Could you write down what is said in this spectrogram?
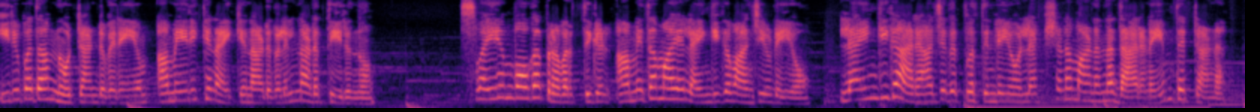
ഇരുപതാം നൂറ്റാണ്ടുവരെയും അമേരിക്കൻ ഐക്യനാടുകളിൽ നടത്തിയിരുന്നു. സ്വയംഭോഗ പ്രവർത്തികൾ അമിതമായ ലൈംഗിക വാഞ്ചയുടെയോ ലൈംഗിക അരാജകത്വത്തിന്റെയോ ലക്ഷണമാണെന്ന ധാരണയും തെറ്റാണ്.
